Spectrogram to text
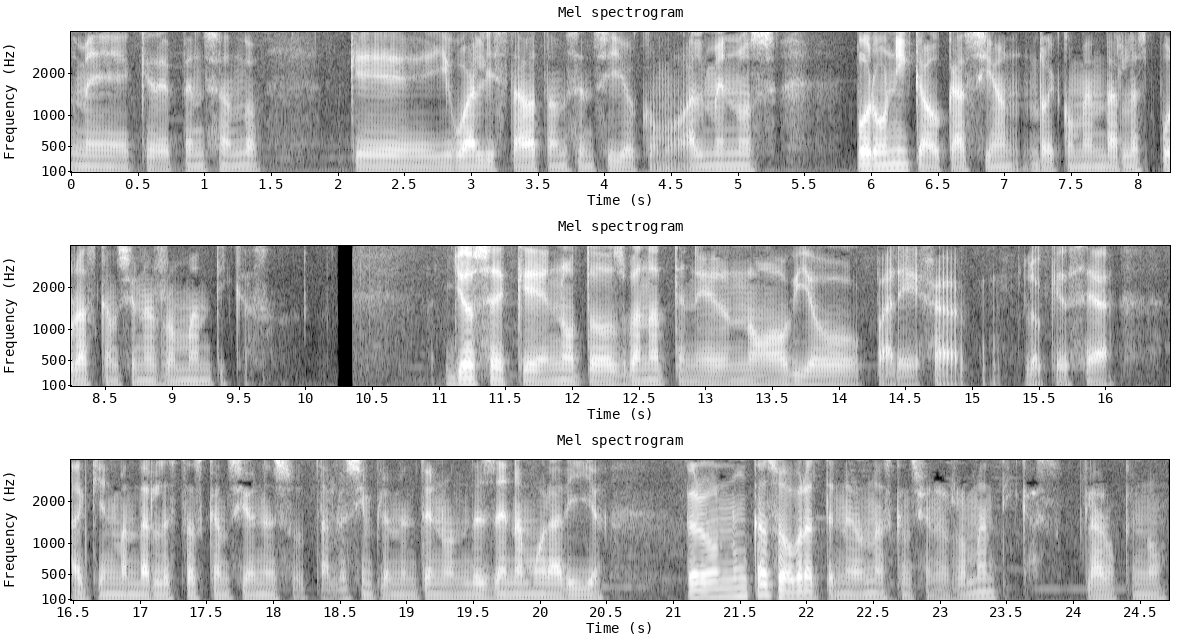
me quedé pensando que igual estaba tan sencillo como al menos por única ocasión recomendarles puras canciones románticas. Yo sé que no todos van a tener novio, pareja, lo que sea, a quien mandarle estas canciones o tal vez simplemente no andes de enamoradilla, pero nunca sobra tener unas canciones románticas, claro que no.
